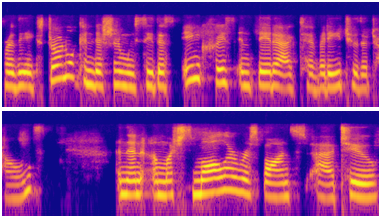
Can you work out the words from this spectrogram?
for the external condition, we see this increase in theta activity to the tones and then a much smaller response uh, to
